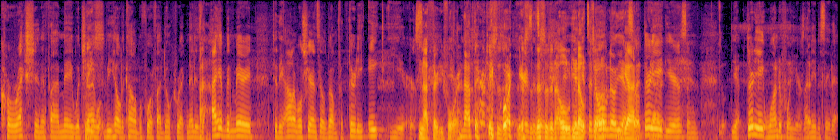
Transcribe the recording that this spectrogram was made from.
correction, if I may, which I will be held accountable for if I don't correct. And that is, I have been married to the Honorable Sharon Sayles Belton for 38 years. Not 34. Not This is 34 a- this years. is- this a- is an old yeah, note, It's an so old note, yeah. got So 38 it. years and, yeah, 38 wonderful years. I need to say that.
